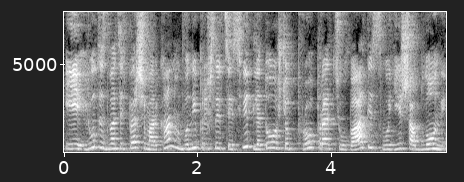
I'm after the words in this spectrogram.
І люди з 21-м арканом вони прийшли в цей світ для того, щоб пропрацювати свої шаблони,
